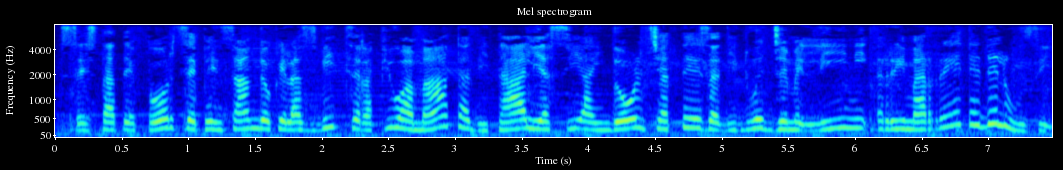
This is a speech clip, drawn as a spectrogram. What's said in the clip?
Se state forse pensando che la Svizzera più amata d'Italia sia in dolce attesa di due gemellini, rimarrete delusi.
